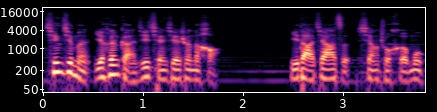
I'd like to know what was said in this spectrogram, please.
亲戚们也很感激钱先生的好，一大家子相处和睦。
